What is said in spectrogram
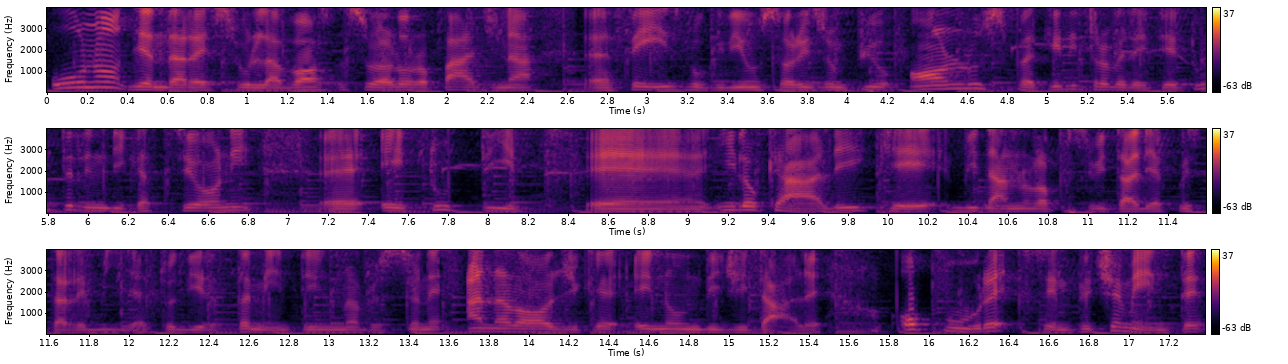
uno di andare sulla, vostra, sulla loro pagina eh, Facebook di Un Sorriso in più Onlus perché lì troverete tutte le indicazioni eh, e tutti eh, i locali che vi danno la possibilità di acquistare il biglietto direttamente in una versione analogiche e non digitale, oppure semplicemente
